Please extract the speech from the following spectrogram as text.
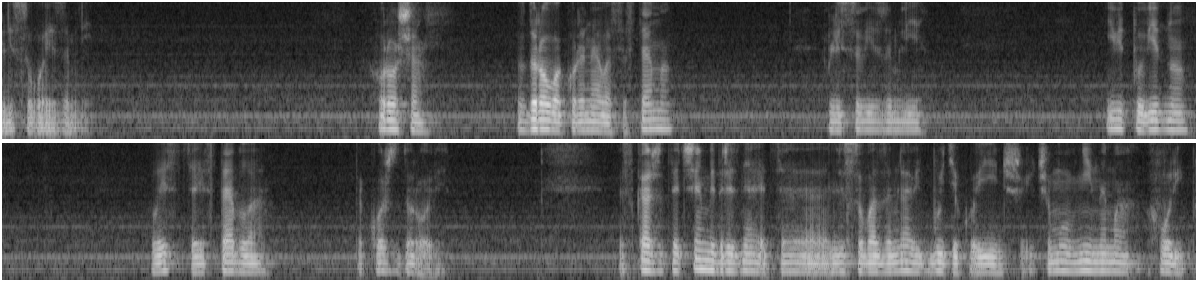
лісової землі. Хороша, здорова коренева система в лісовій землі. І відповідно листя і стебла також здорові. Ви скажете, чим відрізняється лісова земля від будь-якої іншої? Чому в ній нема хворіб?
